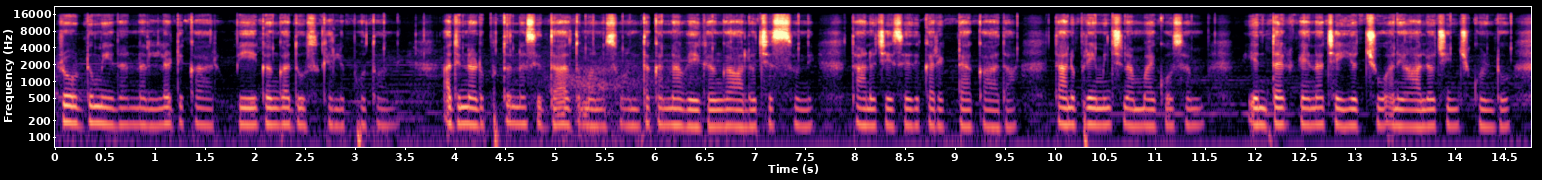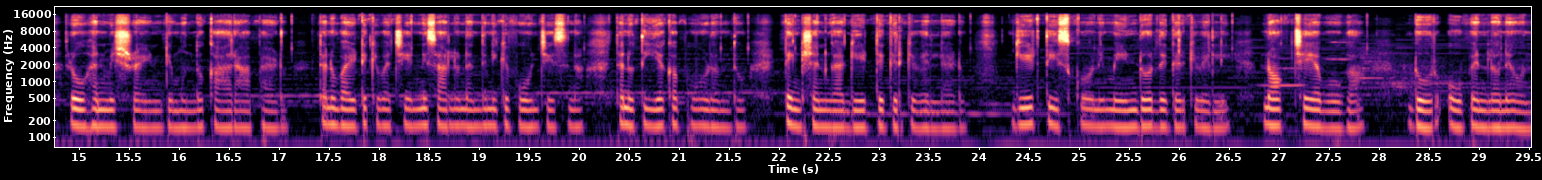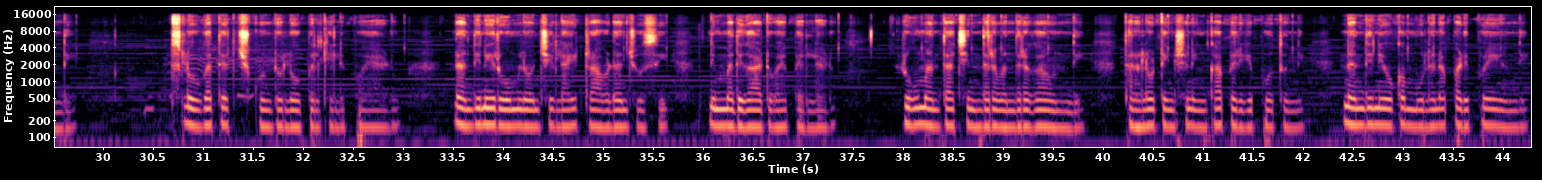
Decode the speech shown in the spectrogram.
రోడ్డు మీద నల్లటి కారు వేగంగా దూసుకెళ్ళిపోతోంది. అది నడుపుతున్న సిద్ధార్థ్ మనసు అంతకన్నా వేగంగా ఆలోచిస్తుంది. తాను చేసేది కరెక్టా కాదా? తాను ప్రేమించిన అమ్మాయి కోసం ఎంతకైనా చెయ్యొచ్చు అని ఆలోచించుకుంటూ రోహన్ మిశ్రా ఇంటి ముందు కారు ఆపాడు. తను బయటికి వచ్చి ఎన్నిసార్లు నందినికి ఫోన్ చేసినా తను తీయకపోవడంతో టెన్షన్గా గేట్ దగ్గరికి వెళ్ళాడు. గేట్ తీసుకొని మెయిన్ డోర్ దగ్గరికి వెళ్ళి నాక్ చేయబోగా? డోర్ ఓపెన్లోనే ఉంది. స్లోగా తెరుచుకుంటూ లోపలికి వెళ్ళిపోయాడు నందిని రూమ్లోంచి లైట్ రావడం చూసి నెమ్మదిగా అటువైపు వెళ్ళాడు. రూమ్ అంతా చిందరవందరగా ఉంది. తనలో టెన్షన్ ఇంకా పెరిగిపోతుంది. నందిని ఒక మూలన పడిపోయి ఉంది.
